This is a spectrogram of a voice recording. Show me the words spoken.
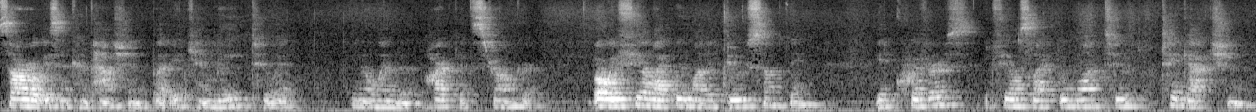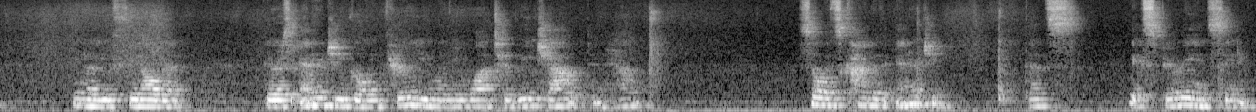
Sorrow isn't compassion, but it can lead to it, you know, when the heart gets stronger. Or we feel like we want to do something, it quivers, it feels like we want to take action. You know, you feel that there's energy going through you and you want to reach out and help. So it's kind of energy that's experiencing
